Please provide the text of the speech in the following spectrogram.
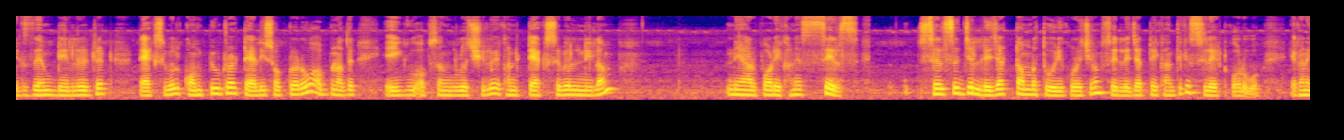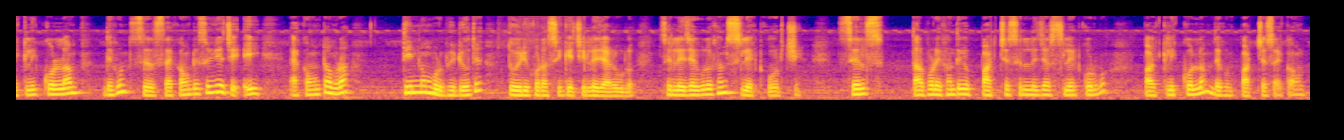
exam related taxable computer tally সফটওয়্যারও আপনাদের এই অপশানগুলো ছিল। এখানে ট্যাক্সেবল নিলাম। নেওয়ার পর এখানে সেলস সেলসের যে লেজারটা আমরা তৈরি করেছিলাম, সেই লেজারটা এখান থেকে সিলেক্ট করব। এখানে ক্লিক করলাম। দেখুন সেলস অ্যাকাউন্ট এসে গিয়েছে। এই অ্যাকাউন্টটা আমরা তিন নম্বর ভিডিওতে তৈরি করা শিখেছি লেজারগুলো সেই লেজারগুলো এখানে সিলেক্ট করছি। সেলস তারপর এখান থেকে পারচেসের লেজার সিলেক্ট করব। আর ক্লিক করলাম। দেখুন পারচেস অ্যাকাউন্ট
